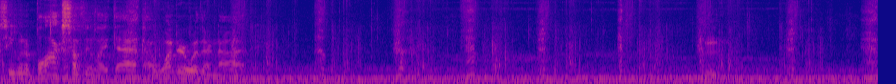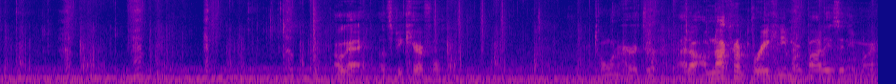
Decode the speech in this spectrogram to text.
See, when it blocks something like that, I wonder whether or not. Hmm. Okay, let's be careful. Don't want to hurt them. I don't. I'm not gonna break any more bodies anymore.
